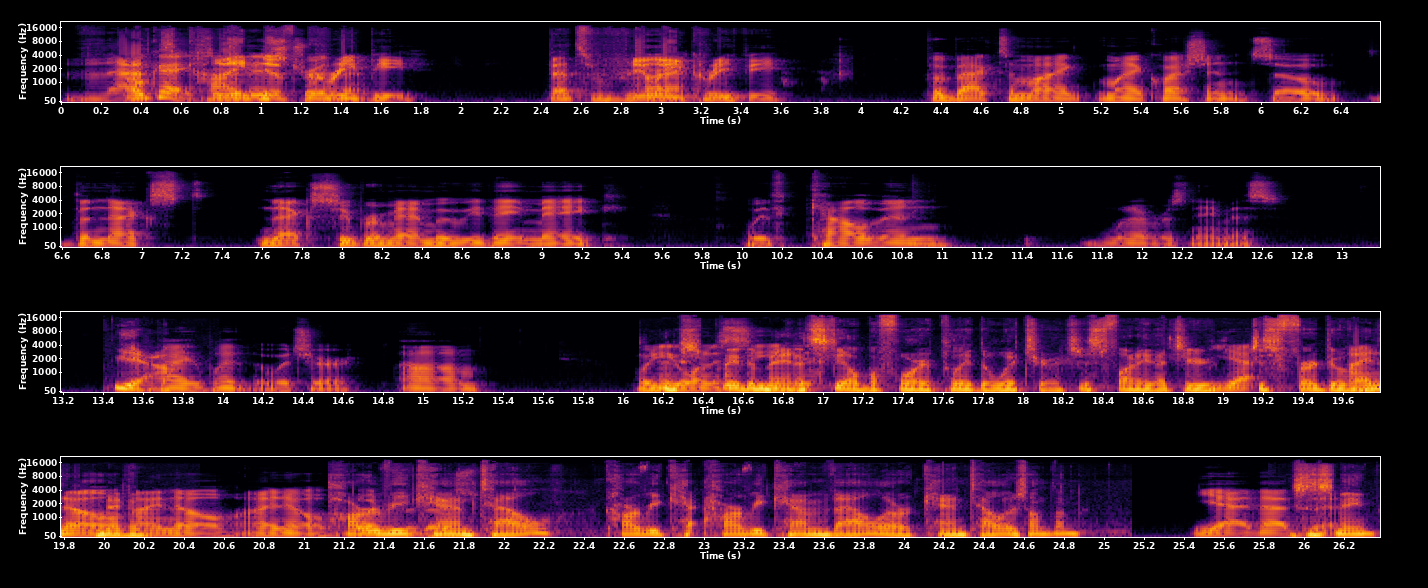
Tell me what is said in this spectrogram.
That's Okay, so it kind is of true then. creepy. That's really Alright. creepy. But back to my my question. So the next next Superman movie they make with Calvin, whatever his name is, Yeah, the guy who played The Witcher. Um, what do He you want to played see? the Man of Steel before he played The Witcher. It's just funny that you Yeah, just referred to him. I know, him I know, I know. Harvey for those- Cantel, Harvey Ca- Harvey Canvel or Cantel or something. Yeah, Is that's his it. name?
